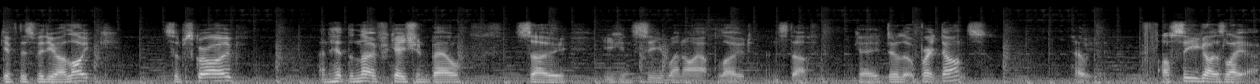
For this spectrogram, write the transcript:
give this video a like, subscribe, and hit the notification bell so you can see when I upload and stuff. Okay, do a little break dance. Hell yeah. I'll see you guys later.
